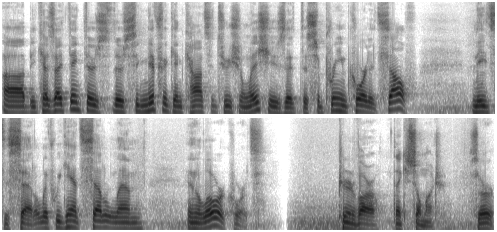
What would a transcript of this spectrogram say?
uh, because I think there's, there's significant constitutional issues that the Supreme Court itself needs to settle if we can't settle them in the lower courts. Peter Navarro, thank you so much. Sir.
